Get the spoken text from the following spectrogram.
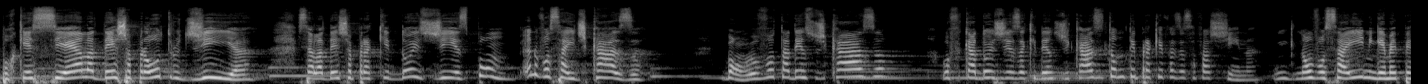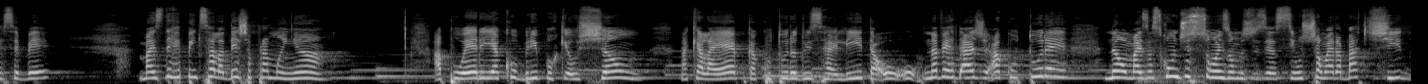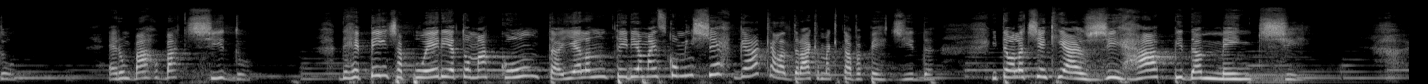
Porque se ela deixa para outro dia, se ela deixa para aqui dois dias, bom, eu não vou sair de casa. Bom, eu vou estar tá dentro de casa, vou ficar dois dias aqui dentro de casa, então não tem para que fazer essa faxina. Não vou sair, ninguém vai perceber. Mas de repente, se ela deixa para amanhã, a poeira ia cobrir, porque o chão, naquela época, a cultura do israelita, ou, ou, na verdade, a cultura, não, mas as condições, vamos dizer assim, o chão era batido, era um barro batido. De repente, a poeira ia tomar conta e ela não teria mais como enxergar aquela dracma que estava perdida. Então, ela tinha que agir rapidamente.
